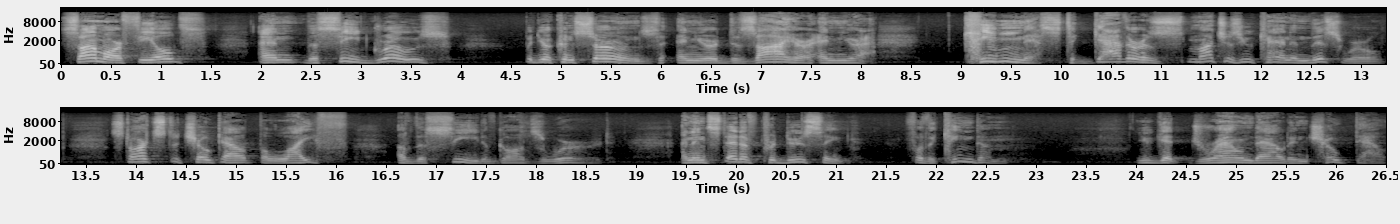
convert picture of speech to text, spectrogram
Some are fields and the seed grows, but your concerns and your desire and your keenness to gather as much as you can in this world starts to choke out the life of the seed of God's word. And instead of producing for the kingdom, you get drowned out and choked out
